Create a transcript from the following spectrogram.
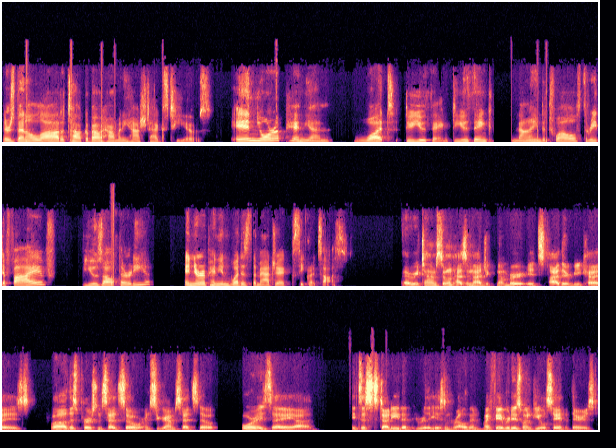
There's been a lot of talk about how many hashtags to use. In your opinion, what do you think? Do you think nine to 12, three to five, use all 30? In your opinion, what is the magic secret sauce? Every time someone has a magic number, it's either because, well, this person said so or Instagram said so, or it's a uh, it's a study that really isn't relevant. My favorite is when people say that there's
